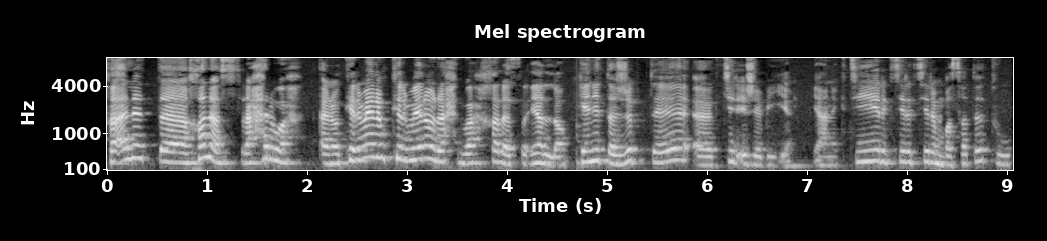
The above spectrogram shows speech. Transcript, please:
فقلت آه، خلص رح أروح. إنه كرمالهم كرمالهم رح أروح. خلص يلا. كانت تجربتي آه، كتير إيجابية. يعني كتير كتير كتير انبسطت.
